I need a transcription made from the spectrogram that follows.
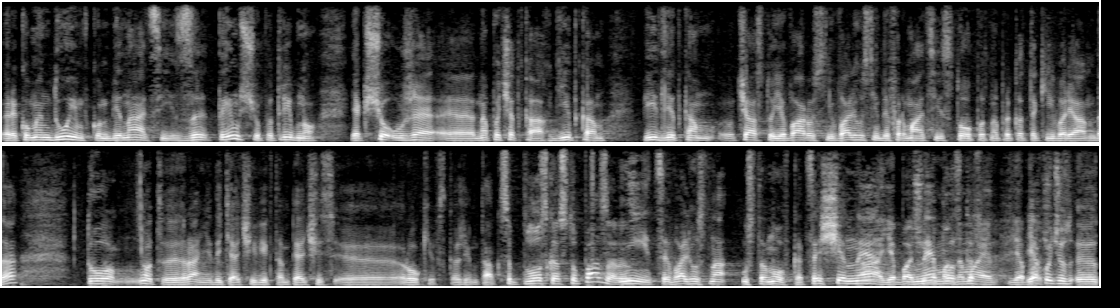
рекомендуємо в комбінації з тим, що потрібно, якщо вже е, на початках діткам, підліткам часто є варусні, вальгусні деформації стоп, от, наприклад, такий варіант, да? То от е, ранній дитячий вік, там 5-6 е, років, скажімо так. Це плоска стопа зараз? Ні, це вальгусна установка. Це ще не, А, я бачу, не нема- плоскос- немає, я я бачу. хочу, е,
